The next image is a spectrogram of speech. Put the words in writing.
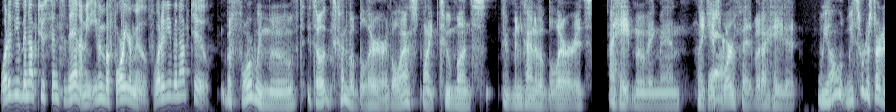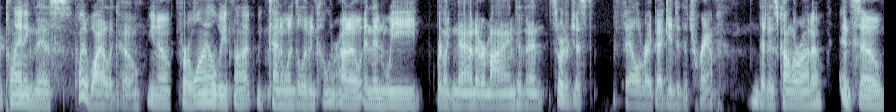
What have you been up to since then? I mean, even before your move, what have you been up to? Before we moved, it's it's kind of a blur. The last like two months have been kind of a blur. It's I hate moving, man. Like it's worth it, but I hate it. We all we sort of started planning this quite a while ago. You know, for a while we thought we kind of wanted to live in Colorado, and then we were like, no, never mind, and then sort of just fell right back into the trap that is Colorado. And so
